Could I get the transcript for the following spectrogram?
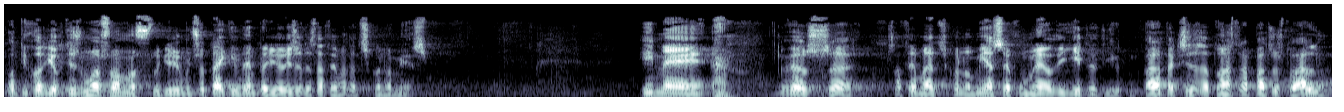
ο τυχοδιοκτισμός όμως του κυρίου Μητσοτάκη δεν περιορίζεται στα θέματα της οικονομίας. Είναι βεβαίως ε, στα θέματα της οικονομίας έχουμε οδηγείται την παράταξή σας από το ένα στραπάτσο στο άλλο,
